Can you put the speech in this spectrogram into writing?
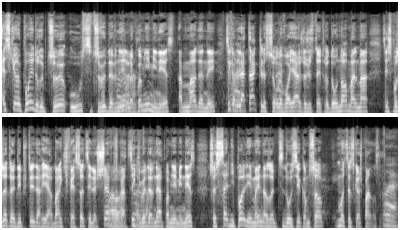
Est-ce qu'il y a un point de rupture où, si tu veux devenir le premier ministre, à un moment donné, tu sais, comme l'attaque sur le voyage de Justin Trudeau, normalement, c'est supposé être un député d'arrière-ban qui fait ça. Tu sais, le chef Ouais, du parti qui veut devenir premier ministre se salit pas les mains dans un petit dossier comme ça. Moi, c'est ce que je pense. là.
